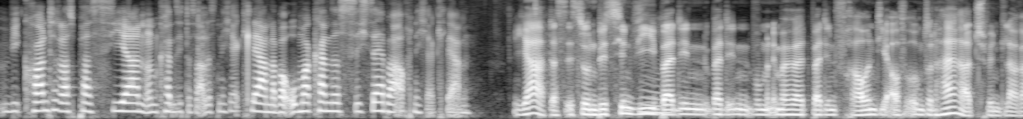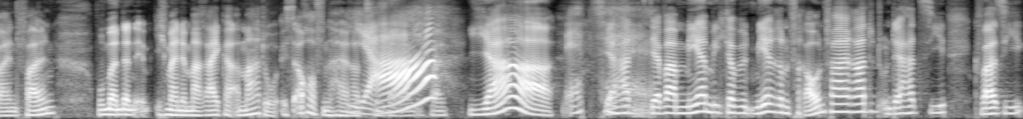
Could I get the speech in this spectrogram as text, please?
wie konnte das passieren und können sich das alles nicht erklären. Aber Oma kann das sich selber auch nicht erklären. Ja, das ist so ein bisschen wie bei den, bei den, wo man immer hört, bei den Frauen, die auf irgendeinen Heiratsschwindler reinfallen, wo man dann, ich meine, Mareike Amado ist auch auf einen Heiratsschwindler Ja? reingefallen. Ja. Erzähl. Der hat, der war mehr, ich glaube, mit mehreren Frauen verheiratet und der hat sie quasi,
